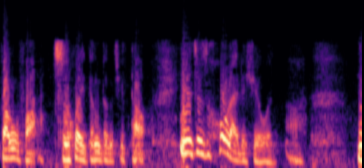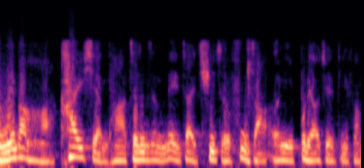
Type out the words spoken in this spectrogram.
方法、词汇等等去套，因为这是后来的学问啊，你没办法开显他真正内在曲折复杂而你不了解的地方，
